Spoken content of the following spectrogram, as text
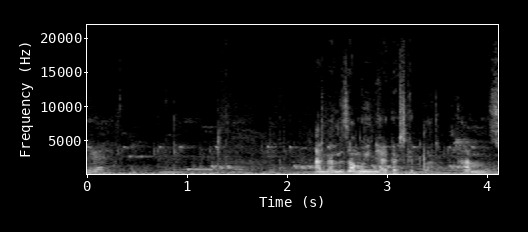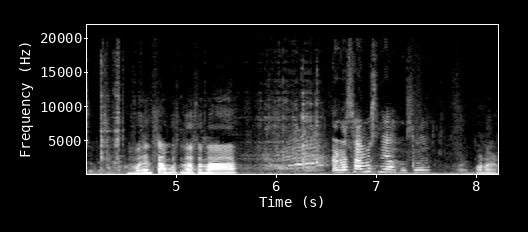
নে আর নাহলে জামই নিয়ে ঘাস কেটবা খান শুধু না। মানে চামচ না আছে মা। এটা চামচ নিয়ে হচ্ছে অনেক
